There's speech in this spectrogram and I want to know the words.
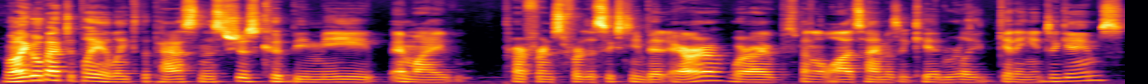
when I go back to play A Link to the Past, and this just could be me and my preference for the 16-bit era, where I spent a lot of time as a kid really getting into games.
